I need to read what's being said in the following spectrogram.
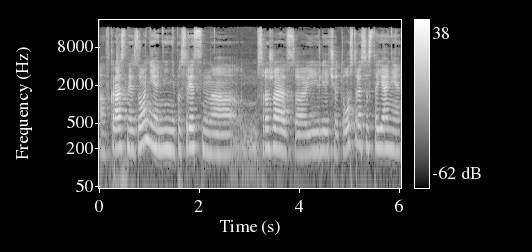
в красной зоне они непосредственно сражаются и лечат острое состояние,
